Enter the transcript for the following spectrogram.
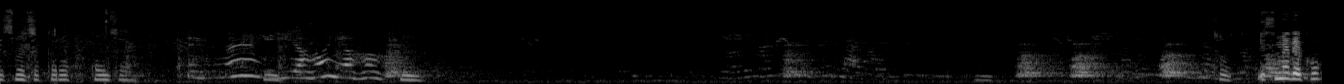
इसमें चेक करो कौन सा है। यहाँ यहाँ। हम्म। ठीक इसमें देखो।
